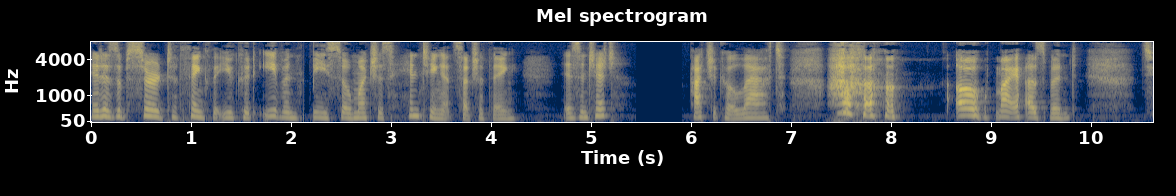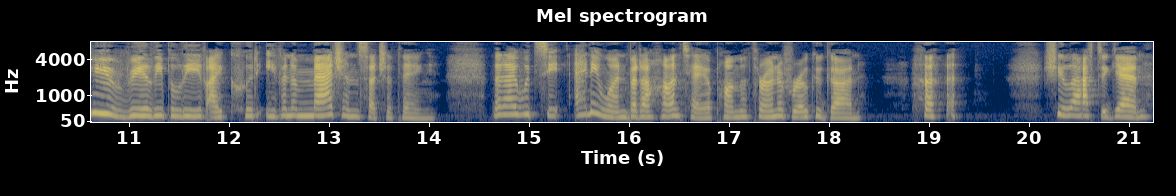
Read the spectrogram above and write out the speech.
it is absurd to think that you could even be so much as hinting at such a thing, isn't it? Kachiko laughed. oh, my husband, do you really believe I could even imagine such a thing? That I would see anyone but a Hantei upon the throne of Rokugan? she laughed again.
